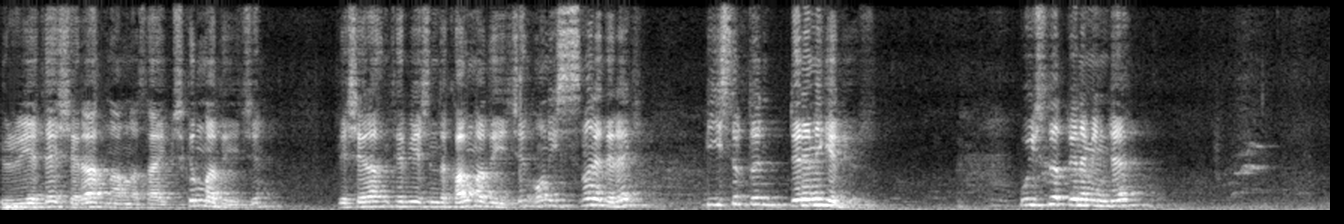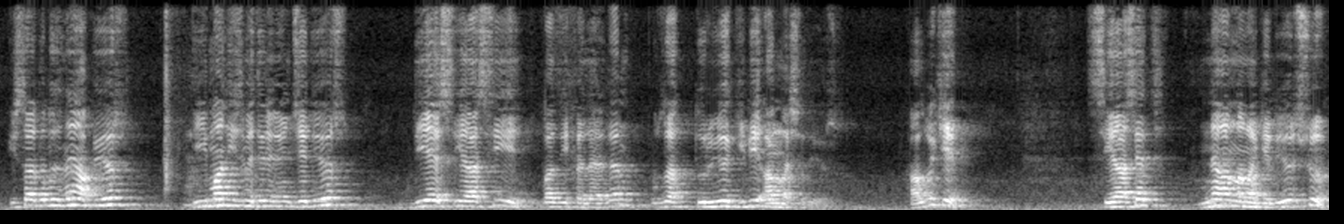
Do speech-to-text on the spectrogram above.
hürriyete şeriat namına sahip çıkılmadığı için ve şeriatın terbiyesinde kalmadığı için onu istismar ederek bir istibdat dönemi geliyor. Bu istibdat döneminde Üstadımız ne yapıyor? İman hizmetini önceliyor, diğer siyasi vazifelerden uzak duruyor gibi anlaşılıyor. Halbuki siyaset ne anlama geliyor? Şu,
